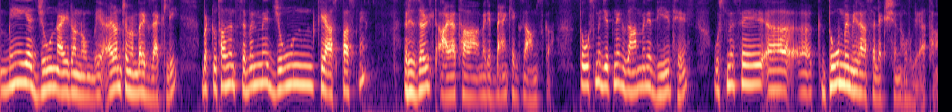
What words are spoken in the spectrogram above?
मई या जून I don't know I don't remember exactly but 2007 में जून के आसपास में रिज़ल्ट आया था मेरे बैंक एग्ज़ाम्स का। तो उसमें जितने एग्ज़ाम मैंने दिए थे उसमें से दो में मेरा सिलेक्शन हो गया था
